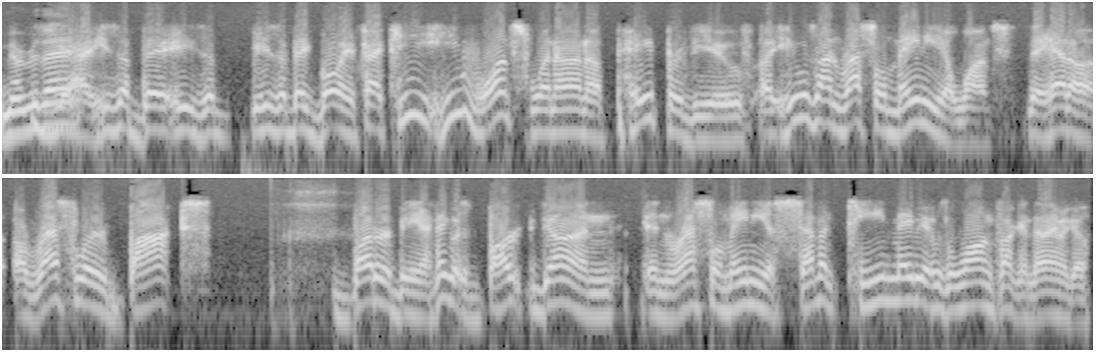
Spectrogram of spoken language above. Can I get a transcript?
Remember that? Yeah, he's a big he's a he's a big boy. In fact, he he once went on a pay per view. Uh, he was on WrestleMania once. They had a, a wrestler box Butterbean. I think it was Bart Gunn in WrestleMania 17. Maybe it was a long fucking time ago.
